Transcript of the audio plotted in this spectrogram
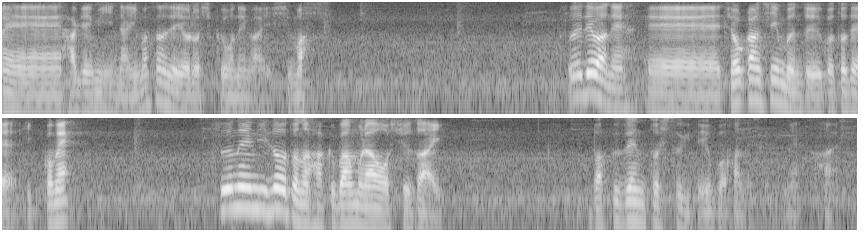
えー、励みになりますのでよろしくお願いします。それではね、えー、長官新聞ということで1個目。通年リゾートの白馬村を取材。漠然としすぎてよくわかんないですけどね。はい。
